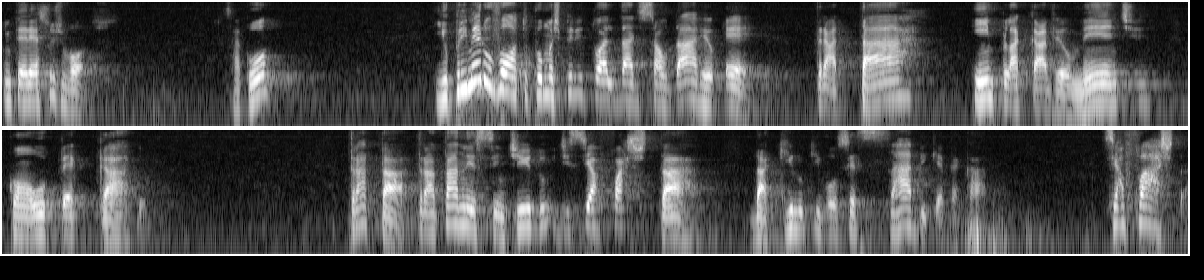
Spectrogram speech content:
Interessa os votos. Sacou? E o primeiro voto para uma espiritualidade saudável é tratar implacavelmente com o pecado. Tratar, tratar nesse sentido de se afastar daquilo que você sabe que é pecado. Se afasta.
